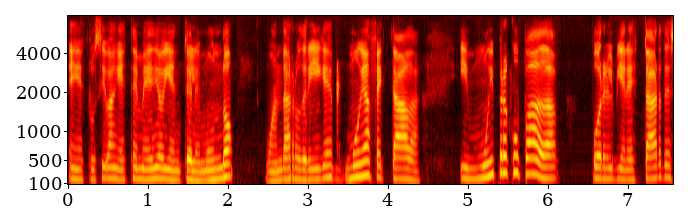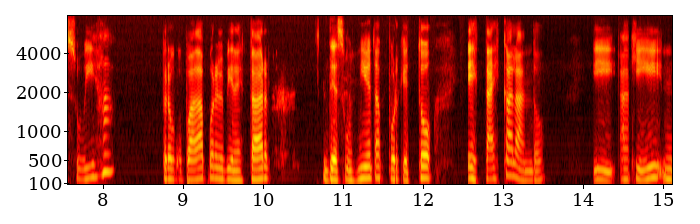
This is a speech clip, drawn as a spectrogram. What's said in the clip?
en exclusiva en este medio y en Telemundo, Wanda Rodríguez, muy afectada y muy preocupada por el bienestar de su hija, preocupada por el bienestar de sus nietas, porque esto está escalando y aquí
